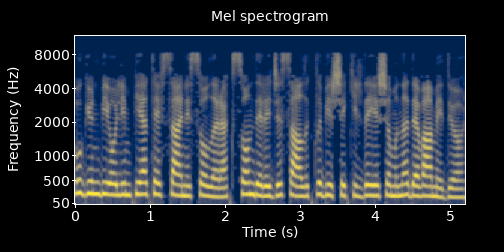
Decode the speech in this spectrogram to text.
Bugün bir olimpiyat efsanesi olarak son derece sağlıklı bir şekilde yaşamına devam ediyor.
